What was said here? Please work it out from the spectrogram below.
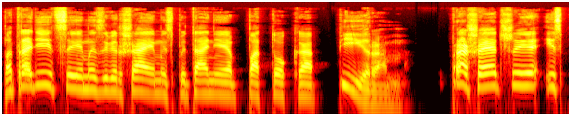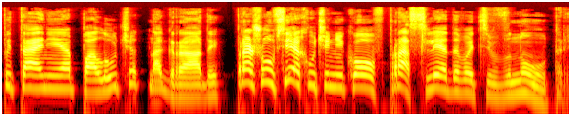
По традиции мы завершаем испытание потока пиром. Прошедшие испытания получат награды. Прошу всех учеников проследовать внутрь.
